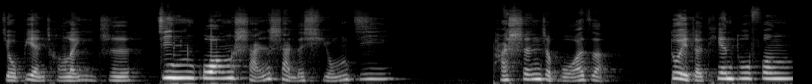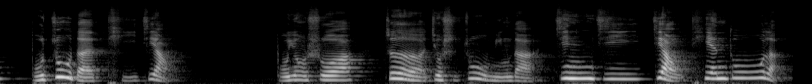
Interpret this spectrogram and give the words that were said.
就变成了一只金光闪闪的雄鸡，它伸着脖子，对着天都峰。不住的啼叫，不用说，这就是著名的金鸡叫天都了。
